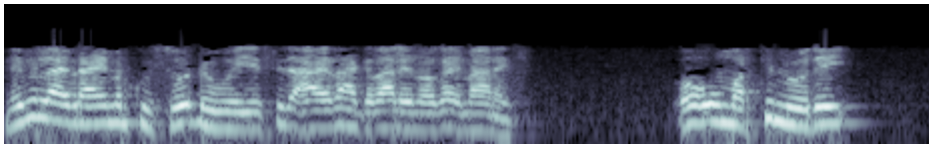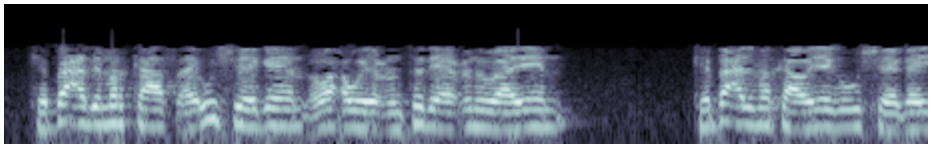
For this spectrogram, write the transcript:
Nabiyullahi ibraahim markuu soo dhoweeyey sida aayadaha gadaal inooga imaanaysa oo uu marti mooday kabacdi markaas ay u sheegeen oo waxa weeye cuntadii ay cuni waayeen kabacdi markaa iyaga u sheegay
